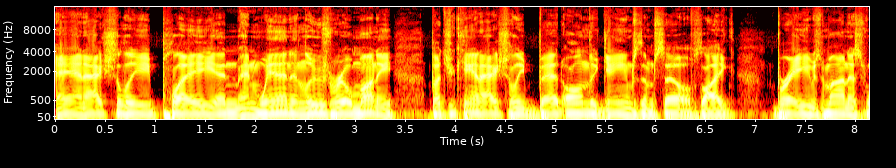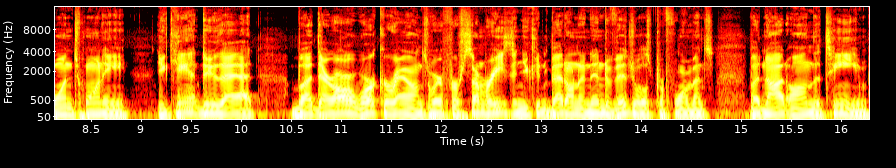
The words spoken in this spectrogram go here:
And actually play and, and win and lose real money, but you can't actually bet on the games themselves. Like Braves minus 120. You can't do that. But there are workarounds where, for some reason, you can bet on an individual's performance, but not on the team.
